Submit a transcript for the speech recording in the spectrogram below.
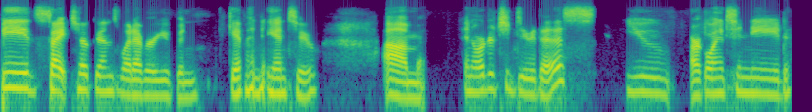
beads, site tokens, whatever you've been given into. Um, in order to do this, you are going to need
